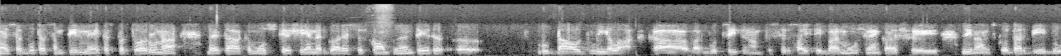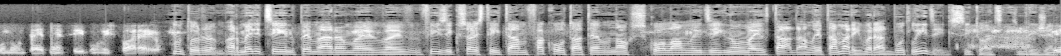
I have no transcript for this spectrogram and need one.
Mēs varbūt esam pirmie, kas par to runā, bet tā, ka mūsu tieši energoresursu komponenti ir uh, būt daudz lielāka kā varbūt citām. Tas ir saistībā ar mūsu vienkārši zinātnisko darbību un, un pētniecību un vispārējo. Un tur ar medicīnu, piemēram, vai, vai fiziku saistītām fakultātēm un augstskolām līdzīgi, nu, vai tādām lietām arī varētu būt līdzīgas situācijas brīžiem.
